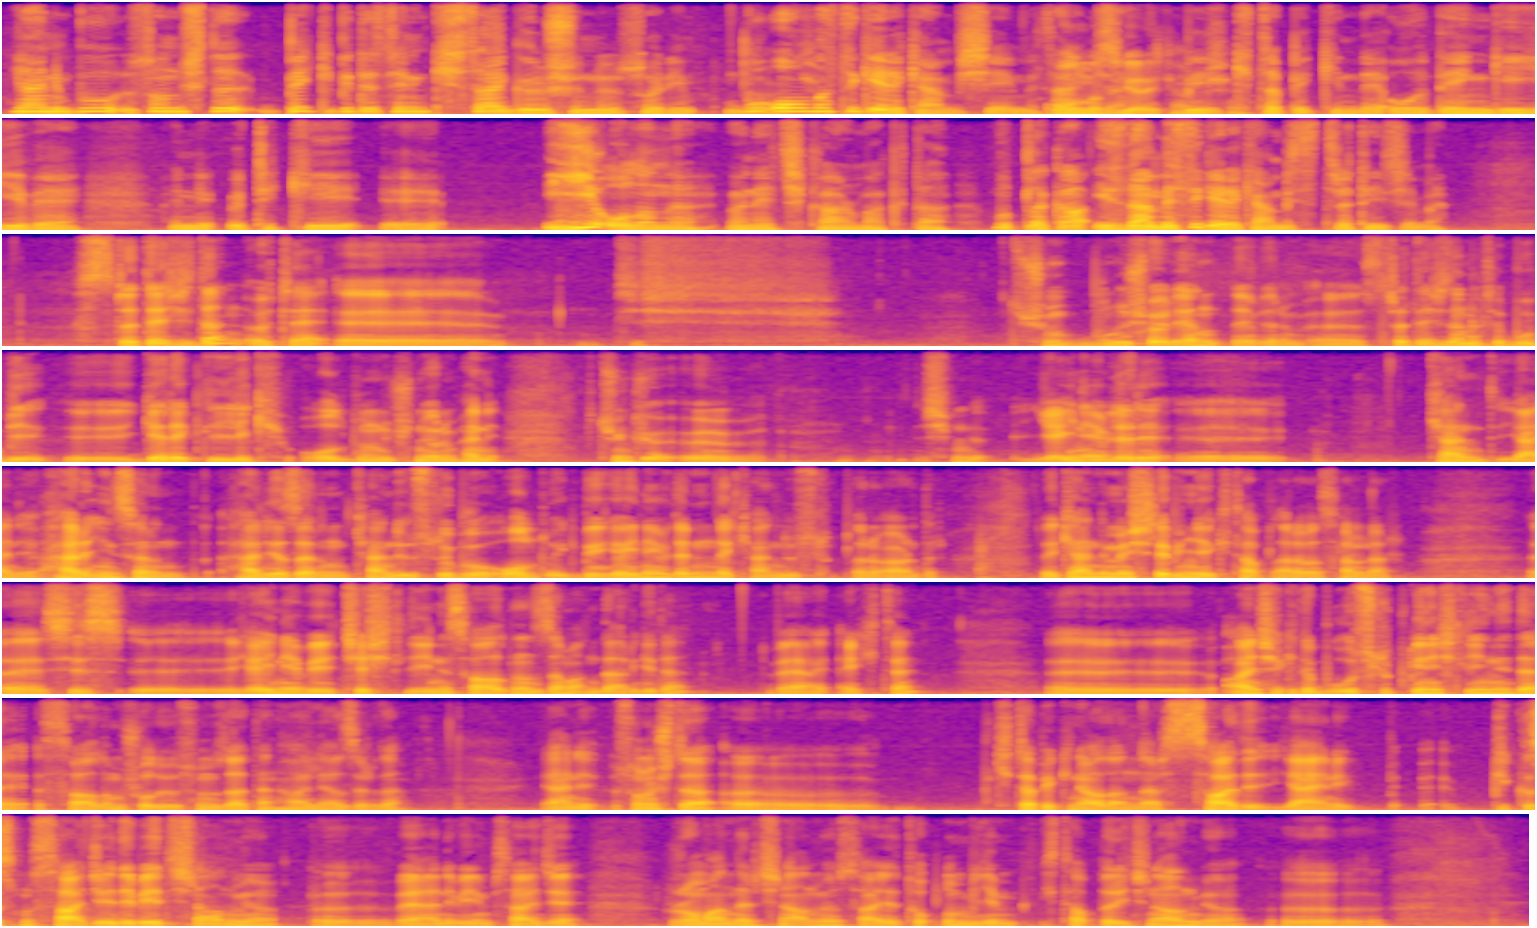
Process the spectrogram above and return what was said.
Yani bu sonuçta peki bir de senin kişisel görüşünü sorayım. Bu Tabii. olması gereken bir şey mi sence? Olması gereken bir, bir şey. kitap ekinde o dengeyi ve hani öteki e, iyi olanı öne çıkarmakta mutlaka izlenmesi gereken bir strateji mi? Stratejiden öte e, şu, bunu şöyle yanıtlayabilirim. E, stratejiden öte bu bir e, gereklilik olduğunu düşünüyorum. Hani çünkü e, şimdi yayın evleri e, kendi yani her insanın, her yazarın kendi üslubu olduğu gibi yayın evlerinin de kendi üslupları vardır. Ve kendi meşrebince kitaplara basarlar. Ee, siz e, yayın evi çeşitliliğini sağladığınız zaman dergide veya ekte e, aynı şekilde bu üslup genişliğini de sağlamış oluyorsunuz zaten hali hazırda. Yani sonuçta e, kitap ekini alanlar sadece yani bir kısmı sadece edebiyat için almıyor veya ne bileyim sadece romanlar için almıyor. Sadece toplum bilim kitapları için almıyor.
